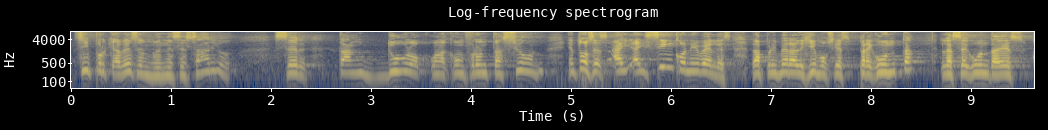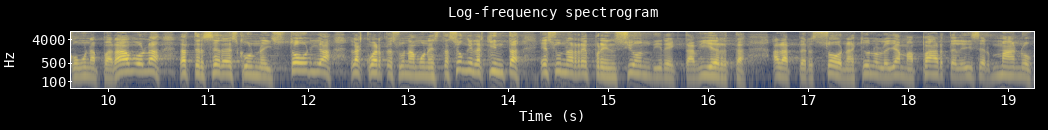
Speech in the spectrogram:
Sí, porque a veces no es necesario ser tan duro con la confrontación. Entonces, hay, cinco niveles. La primera dijimos que es pregunta, la segunda es con una parábola, la tercera es con una historia, la cuarta es una amonestación y la quinta es una reprensión directa, abierta a la persona, que uno lo llama aparte, le dice, hermano,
